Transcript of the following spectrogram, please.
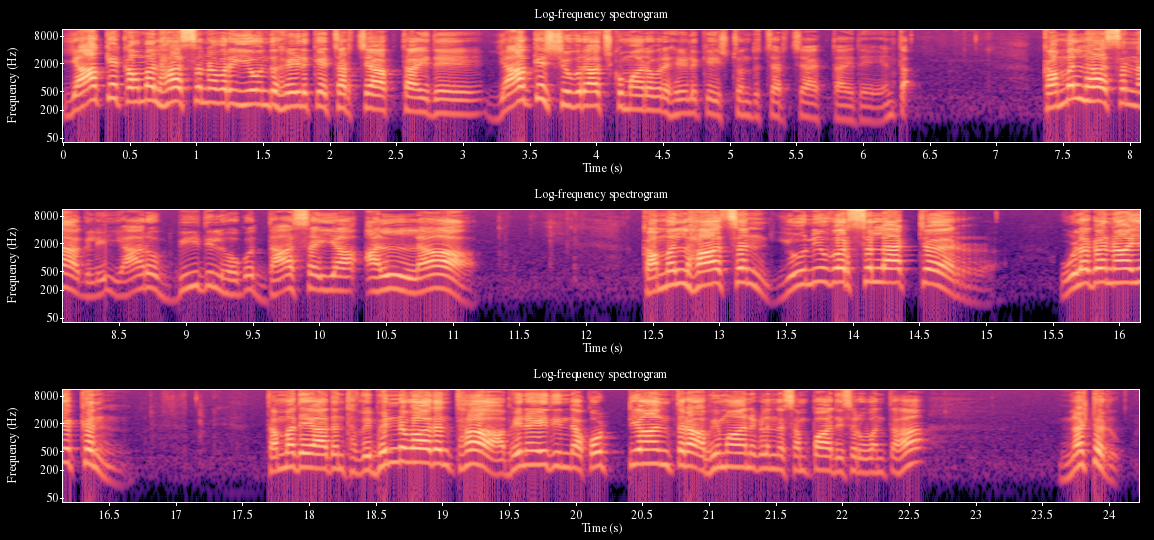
ಯಾಕೆ ಕಮಲ್ ಹಾಸನ್ ಅವರ ಈ ಒಂದು ಹೇಳಿಕೆ ಚರ್ಚೆ ಆಗ್ತಾ ಇದೆ? ಯಾಕೆ ಶಿವರಾಜ್ ಕುಮಾರ್ ಅವರ ಹೇಳಿಕೆ ಇಷ್ಟೊಂದು ಚರ್ಚೆ ಆಗ್ತಾ ಇದೆ ಅಂತ? ಕಮಲ್ ಹಾಸನ್ ಆಗಲಿ, ಯಾರೋ ಬೀದಿಲಿ ಹೋಗೋ ದಾಸಯ್ಯ ಅಲ್ಲ. Kamal Haasan universal actor Ulaga Nayagan. ತಮ್ಮದೇ ಆದಂಥ ವಿಭಿನ್ನವಾದಂತಹ ಅಭಿನಯದಿಂದ ಕೋಟ್ಯಾಂತರ ಅಭಿಮಾನಗಳನ್ನು ಸಂಪಾದಿಸಿರುವಂತಹ ನಟರು.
